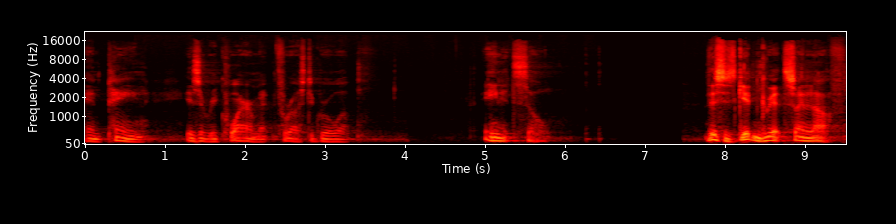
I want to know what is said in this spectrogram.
And pain is a requirement for us to grow up. Ain't it so? This is Getting Grit signing off.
